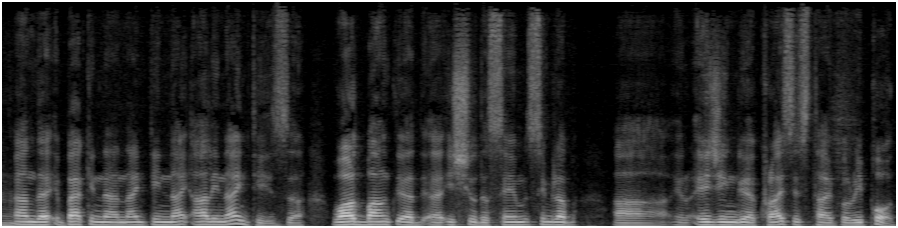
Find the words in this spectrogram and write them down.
Mm-hmm. And uh, back in the 19, early 90s, uh, World Bank uh, uh, issued the same similar uh, you know, aging crisis type report.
